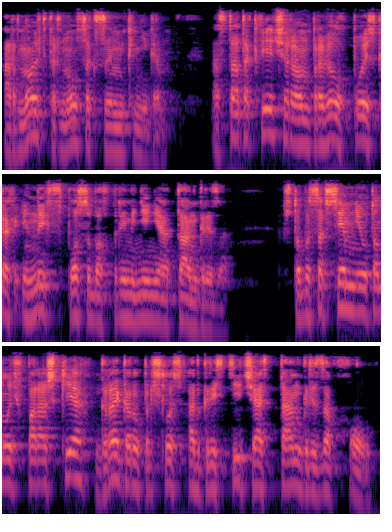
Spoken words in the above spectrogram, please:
Арнольд вернулся к своим книгам. Остаток вечера он провел в поисках иных способов применения тангриза. Чтобы совсем не утонуть в порошке, Грегору пришлось отгрести часть тангриза в холл.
